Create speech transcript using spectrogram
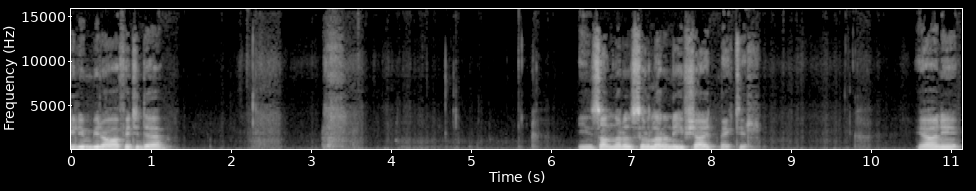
Dilin bir afeti de insanların sırlarını ifşa etmektir. Yani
